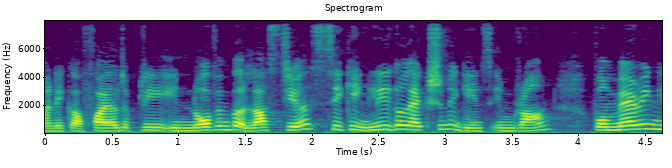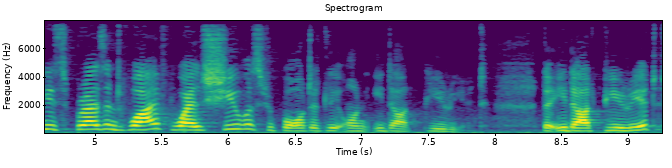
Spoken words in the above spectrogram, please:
Manika filed a plea in November last year seeking legal action against Imran for marrying his present wife while she was reportedly on Iddat period. The Iddat period,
